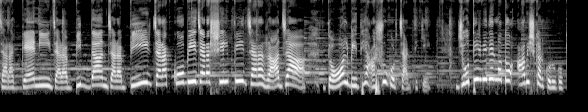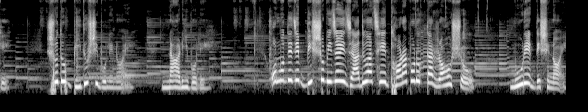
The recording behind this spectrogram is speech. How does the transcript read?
যারা জ্ঞানী, যারা বিদ্বান, যারা বীর, যারা কবি, যারা শিল্পী, যারা রাজা, দল বেঁধে আসুক ওর চারদিকে। জ্যোতির্বিদের মতো আবিষ্কার করুক ওকে। শুধু বিদুষী বলে নয়, নারী বলে। ওর মধ্যে যে বিশ্ববিজয়ী জাদু আছে, ধরা পড়ুক তার রহস্য। মুরের দেশে নয়।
